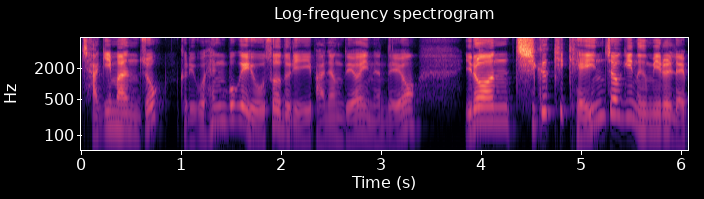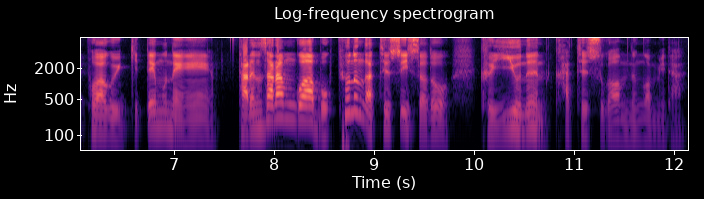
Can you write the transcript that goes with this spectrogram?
자기만족, 그리고 행복의 요소들이 반영되어 있는데요. 이런 지극히 개인적인 의미를 내포하고 있기 때문에 다른 사람과 목표는 같을 수 있어도 그 이유는 같을 수가 없는 겁니다.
